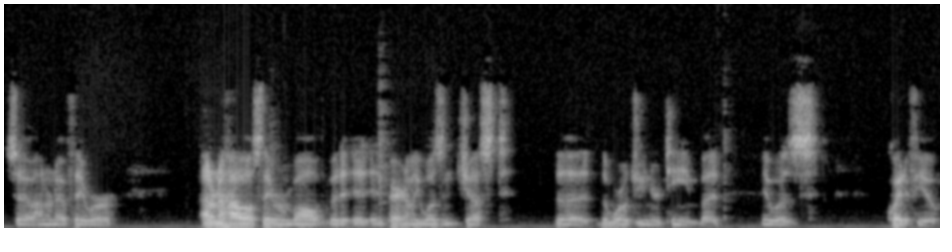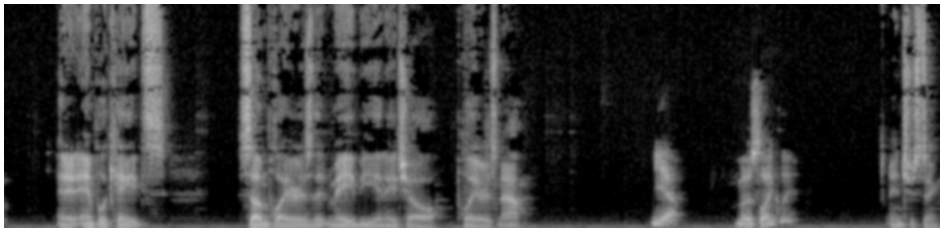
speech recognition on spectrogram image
So I don't know if they were. I don't know how else they were involved, but it, it apparently wasn't just the the World Junior team, but it was quite a few. and it implicates some players that may be NHL players now. Yeah, most likely. Interesting.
